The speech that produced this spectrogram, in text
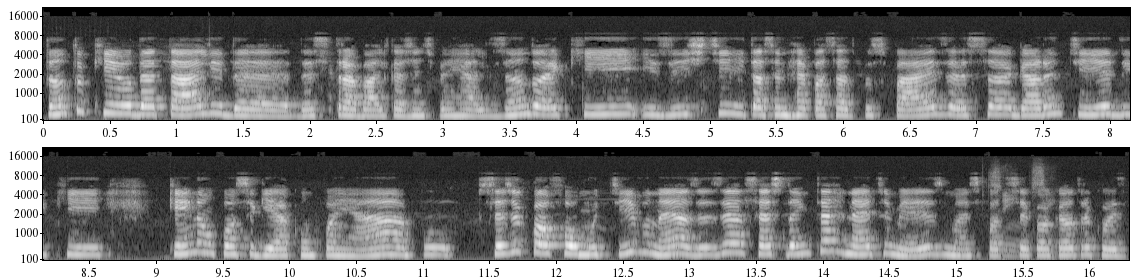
Tanto que o detalhe de, desse trabalho que a gente vem realizando é que existe e está sendo repassado para os pais essa garantia de que quem não conseguir acompanhar, por, seja qual for o motivo, né? Às vezes é acesso da internet mesmo, mas pode sim, ser qualquer sim. outra coisa.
